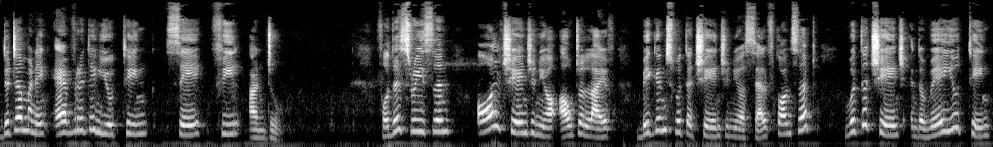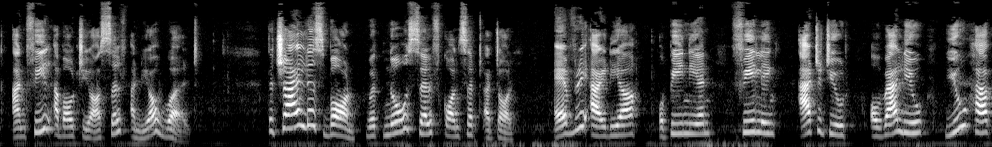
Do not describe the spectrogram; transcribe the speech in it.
determining everything you think, say, feel, and do. For this reason, all change in your outer life begins with a change in your self concept, with a change in the way you think and feel about yourself and your world. The child is born with no self concept at all. Every idea, opinion, feeling, attitude, or value you have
